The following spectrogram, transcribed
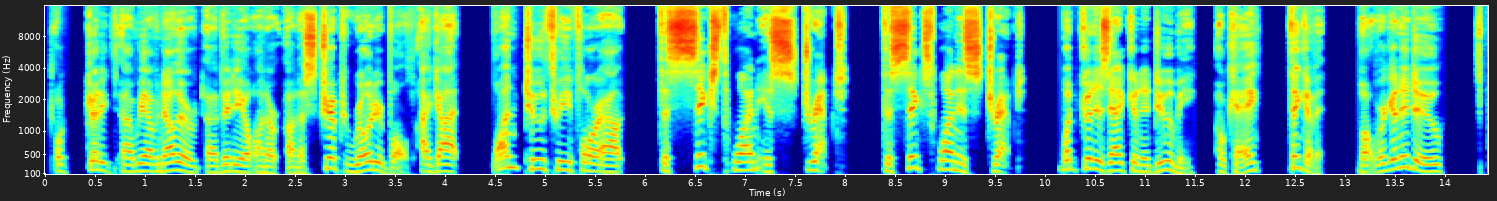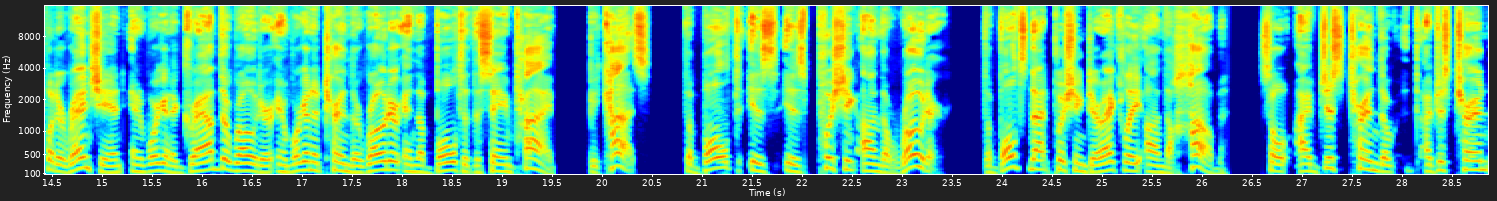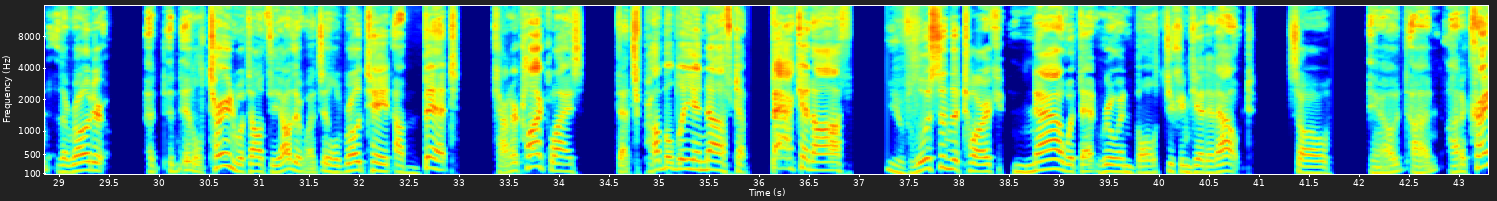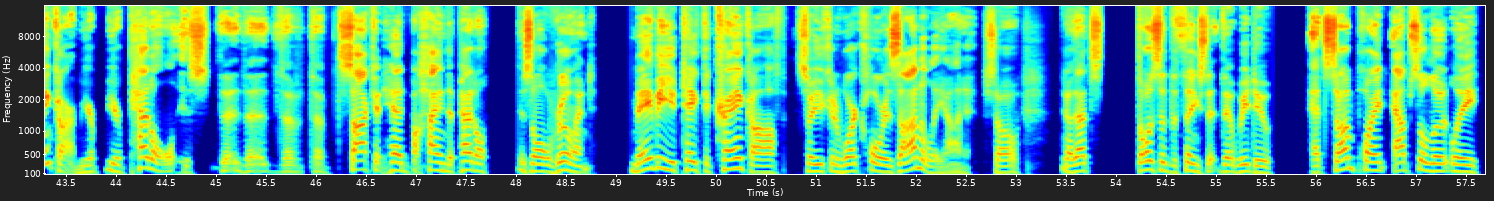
good. Uh, we have another uh, video on a on a stripped rotor bolt. I got one, two, three, four out. The sixth one is stripped. The sixth one is stripped. What good is that going to do me? Okay, think of it. What we're going to do is put a wrench in and we're going to grab the rotor and we're going to turn the rotor and the bolt at the same time because the bolt is, is pushing on the rotor. The bolt's not pushing directly on the hub. So I've just turned the I've just turned the rotor. Uh, it'll turn without the other ones. It'll rotate a bit counterclockwise. That's probably enough to back it off You've loosened the torque. Now, with that ruined bolt, you can get it out. So, you know, on, on a crank arm, your your pedal is the, the the the socket head behind the pedal is all ruined. Maybe you take the crank off so you can work horizontally on it. So, you know, that's those are the things that, that we do. At some point, absolutely,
